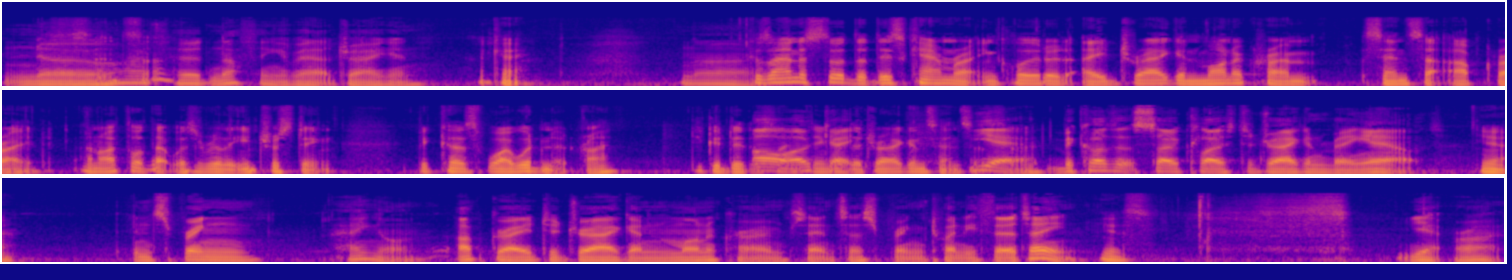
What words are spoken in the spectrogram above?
No? I've heard nothing about Dragon. Okay, No. because I understood that this camera included a dragon monochrome sensor upgrade, and I thought that was really interesting. Because why wouldn't it? Right? You could do the Oh, same thing okay. with the dragon sensor. Yeah, so- because it's so close to Dragon being out yeah. in spring. Hang on, upgrade to Dragon monochrome sensor spring 2013. Yes. Yeah, right.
